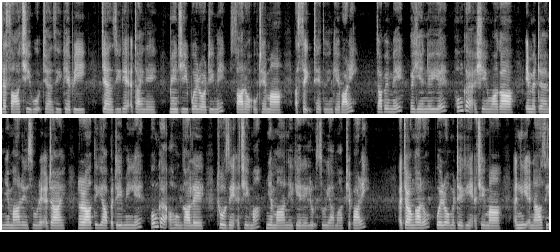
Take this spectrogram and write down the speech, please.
လက်စားချီဖို့ကြံစည်ခဲ့ပြီးကြံစည်တဲ့အတိုင်းလဲ မင်းကြီးပွဲတော်ဒီမင်းစားတော်အုပ်ထဲမှာအစိတ်ထဲသွင်းခဲ့ပါတယ်။ဒါပေမဲ့ဘယင်တွေရဲ့ဖုံးကန်အရှိန်ဝါကအင်မတန်မြင့်မားတယ်ဆိုတဲ့အတိုင်းနရတိယပတေမင်းရဲ့ဖုံးကန်အဟုန်ကလည်းထိုစဉ်အချိန်မှာမြင့်မားနေခဲ့တယ်လို့ဆိုရမှာဖြစ်ပါတယ်။အကြောင်းကတော့ပွဲတော်မတည်ခင်အချိန်မှာအနီးအနားစီ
